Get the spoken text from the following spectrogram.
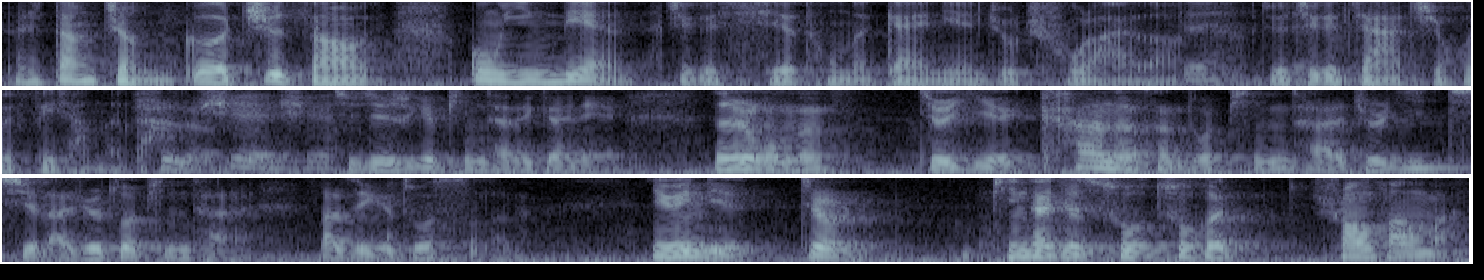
但是当整个制造供应链这个协同的概念就出来了，对我觉得这个价值会非常的大。是的，是是其实这是一个平台的概念，但是我们就也看了很多平台，就是一起来就做平台，把自己给做死了的，因为你就是平台就撮撮合双方嘛，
